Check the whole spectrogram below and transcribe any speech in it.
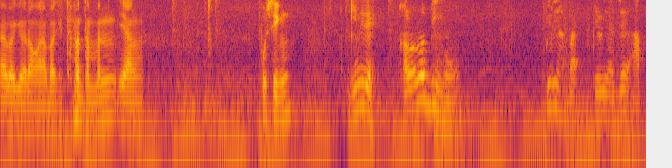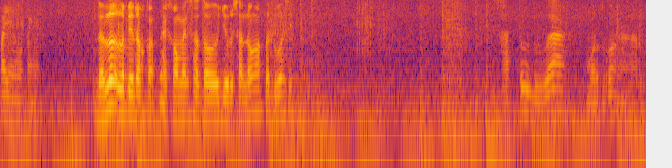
eh bagi orang-orang bagi teman-teman yang pusing. Gini deh kalau lo bingung pilih apa pilih aja apa yang lo pengen dan lo lebih reko- rekomen satu jurusan dong apa dua sih? Satu dua menurut gua nggak ngaruh.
